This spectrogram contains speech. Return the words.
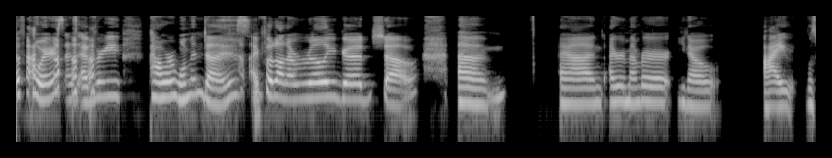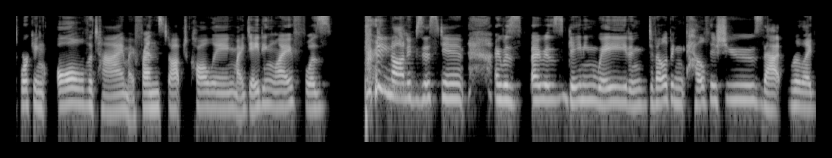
Of course, as every power woman does. I put on a really good show. Um, and I remember, you know, I was working all the time. My friends stopped calling. My dating life was non-existent. I was I was gaining weight and developing health issues that were like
